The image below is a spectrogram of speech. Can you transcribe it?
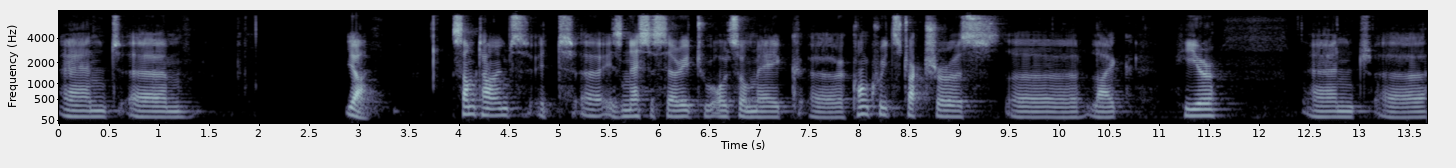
And um, yeah, sometimes it uh, is necessary to also make uh, concrete structures uh, like here and uh,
